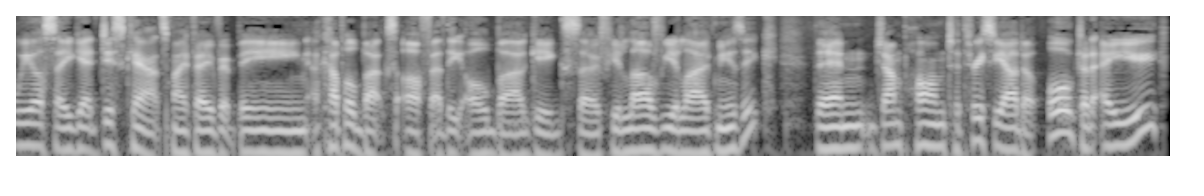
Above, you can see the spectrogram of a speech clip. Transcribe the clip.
we also get discounts. My favorite being a couple bucks off at the old bar gigs. So if you love your live music, then jump on to 3cr.org.au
